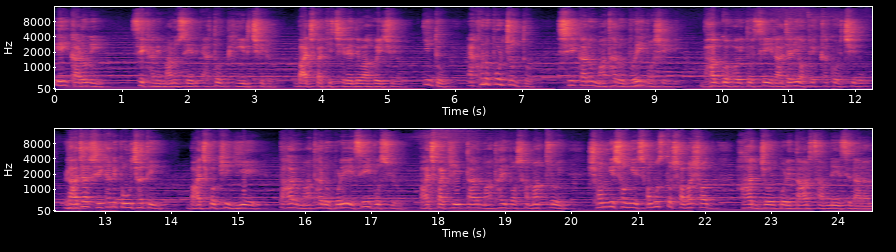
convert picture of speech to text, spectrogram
এই কারণেই সেখানে মানুষের এত ভিড় ছিল। বাজ পাখি ছেড়ে দেওয়া হয়েছিল। কিন্তু এখনও পর্যন্ত সে কারও মাথার উপরেই বসেনি। ভাগ্য হয়তো সেই রাজারই অপেক্ষা করছিল। রাজা সেখানে পৌঁছাতেই বাজ গিয়ে তার মাথার উপরে এসেই বসল। বাজপাখি তার মাথায় বসা মাত্রই সঙ্গে সঙ্গে সমস্ত সভাসদ হাত জোর করে তার সামনে এসে দাঁড়াল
